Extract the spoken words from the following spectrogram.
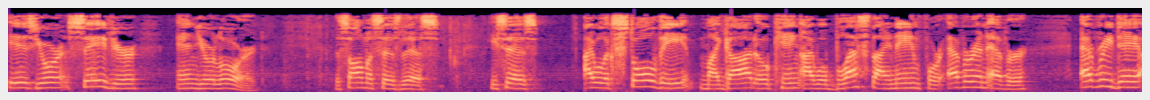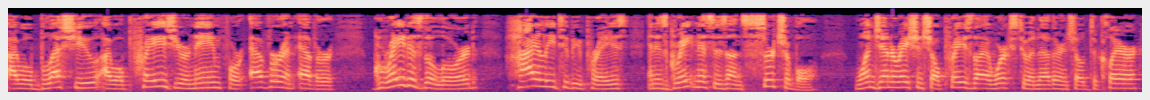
is your Savior and your Lord. The psalmist says this. He says, I will extol thee, my God, O King. I will bless thy name forever and ever. Every day I will bless you. I will praise your name forever and ever. Great is the Lord, highly to be praised, and his greatness is unsearchable. One generation shall praise thy works to another and shall declare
